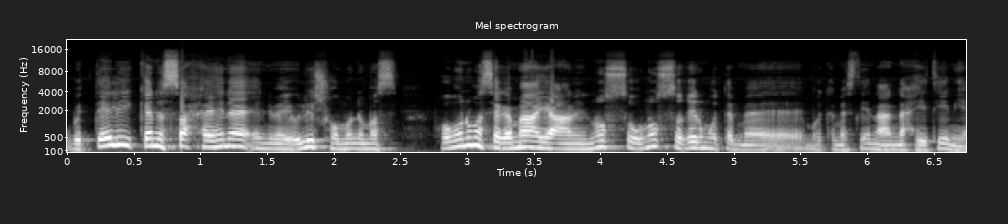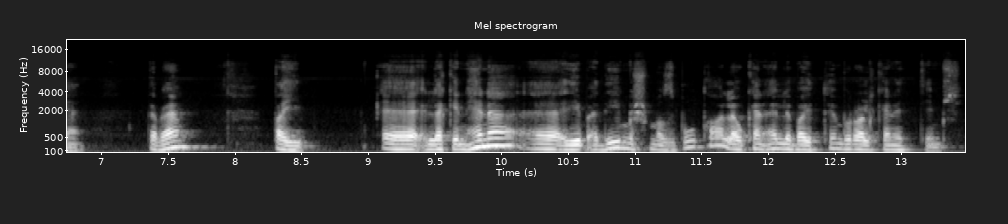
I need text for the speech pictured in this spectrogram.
وبالتالي كان الصح هنا إن ما يقوليش homonymous homonymous يا جماعة يعني نص ونص غير متم... متماثلين على الناحيتين يعني. تمام؟ طيب آه لكن هنا آه يبقى دي مش مظبوطة. لو كان قال bitemporal كانت تمشي.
